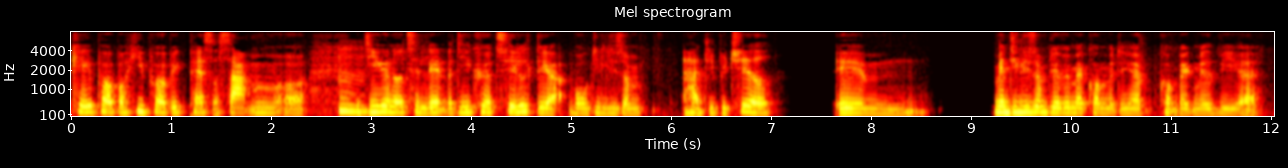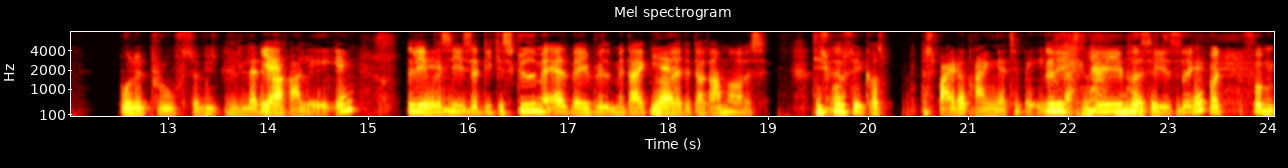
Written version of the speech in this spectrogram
K-pop og hip-hop ikke passer sammen, og mm. at de ikke har noget talent, og de ikke hører til der, hvor de ligesom har debuteret. Øhm, men de ligesom bliver ved med at komme med det her comeback med, vi er bulletproof, så vi, vi lader det Ja. bare ralle af, ikke? Lige Øhm. præcis, at de kan skyde med alt, hvad I vil, men der er ikke Ja. noget af det, der rammer os. De skulle ja. sikre, at spejderdrengen er tilbage. Lige, eller sådan lige noget af præcis. stil, Ikke? For, for,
